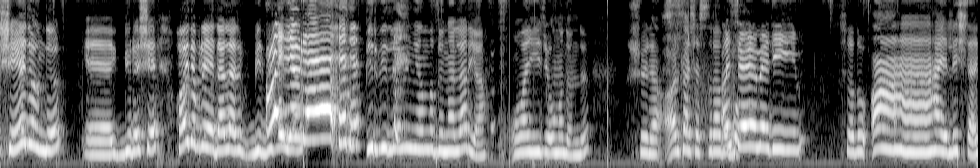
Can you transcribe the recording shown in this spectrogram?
şeye döndü. E, güreşe. Haydi buraya derler. Birbirlerinin, birbirlerinin yanında dönerler ya. Olay iyice ona döndü. Şöyle arkadaşlar sırada Ay bu. sevmediğim. Sırada. Aha, hayırlı işler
